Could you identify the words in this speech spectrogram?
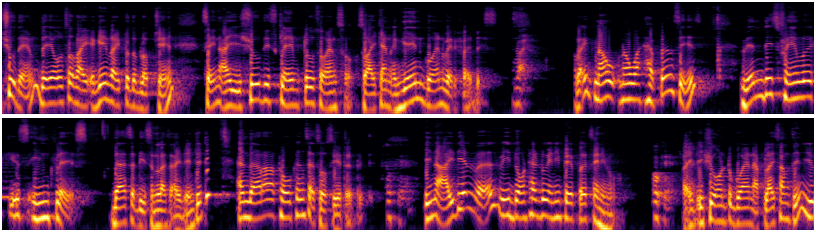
issue them, they also write again write to the blockchain saying I issue this claim to so and so. So I can again go and verify this Right. right now now what happens is when this framework is in place there's a decentralized identity and there are tokens associated with it Okay. in an ideal world we don't have to do any papers anymore Okay. right if you want to go and apply something you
